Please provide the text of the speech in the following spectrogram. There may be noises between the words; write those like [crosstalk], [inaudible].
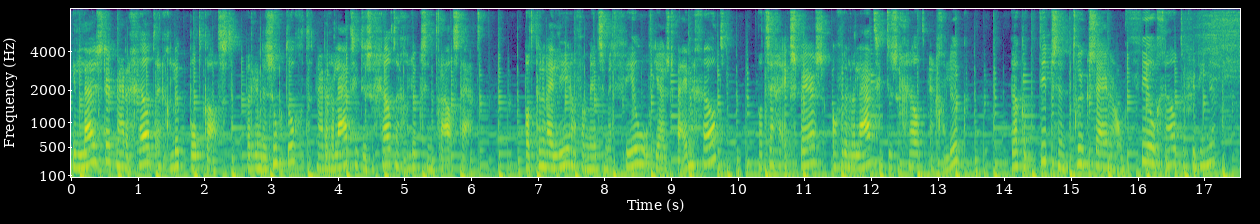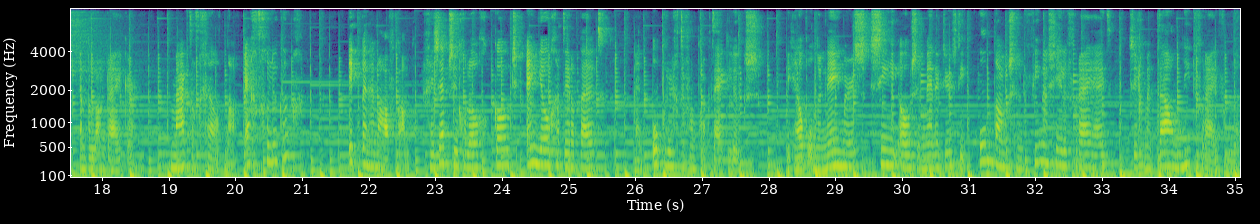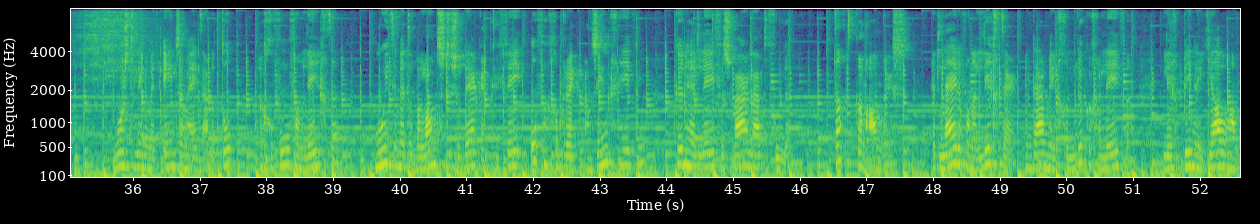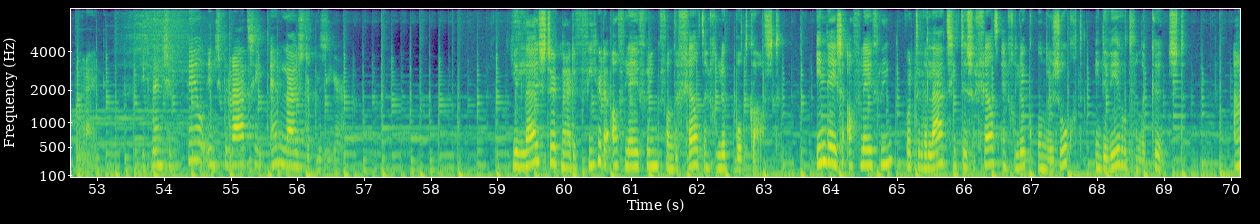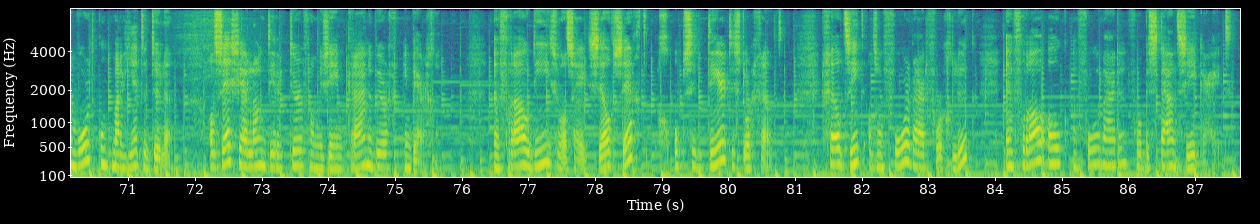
Je luistert naar de Geld en Geluk podcast, waarin de zoektocht naar de relatie tussen geld en geluk centraal staat. Wat kunnen wij leren van mensen met veel of juist weinig geld? Wat zeggen experts over de relatie tussen geld en geluk? Welke tips en trucs zijn er om veel geld te verdienen? En belangrijker, maakt dat geld nou echt gelukkig? Ik ben Emma Hafkamp, GZ-psycholoog, coach en yogatherapeut en oprichter van Praktijk Lux. Ik help ondernemers, CEO's en managers die ondanks hun financiële vrijheid zich mentaal niet vrij voelen. Worstelingen met eenzaamheid aan de top, een gevoel van leegte, moeite met de balans tussen werk en privé of een gebrek aan zingeving kunnen het leven zwaar laten voelen. Dat kan anders. Het leiden van een lichter en daarmee gelukkiger leven ligt binnen jouw handbereik. Ik wens je veel inspiratie en luisterplezier. Je luistert naar de vierde aflevering van de Geld en Geluk podcast. In deze aflevering wordt de relatie tussen geld en geluk onderzocht in de wereld van de kunst. Aan woord komt Mariette Dulle, al zes jaar lang directeur van Museum Kranenburg in Bergen. Een vrouw die, zoals zij zelf zegt, geobsedeerd is door geld. Geld ziet als een voorwaarde voor geluk en vooral ook een voorwaarde voor bestaanszekerheid.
